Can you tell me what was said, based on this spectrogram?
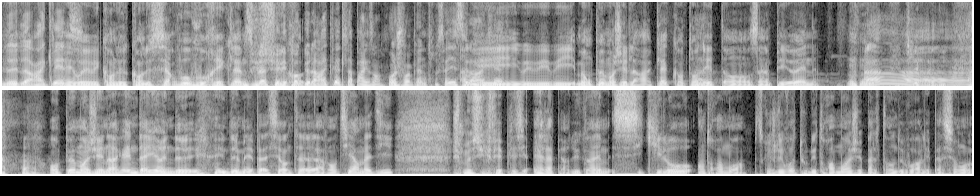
de, de la raclette? Eh oui, oui, quand le, quand le cerveau vous réclame Parce que là c'est l'époque de la raclette là par exemple. Moi je vois plein de trucs, ça y est c'est Ah la oui, raclette. oui, oui, oui. Mais on peut manger de la raclette quand on Ah. est dans un PEN. Ah On peut manger une raclette. D'ailleurs, une de, une de mes patientes euh, avant-hier m'a dit Je me suis fait plaisir. Et elle a perdu quand même 6 kilos en 3 mois. Parce que je les vois tous les 3 mois, j'ai pas le temps de voir les patients.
